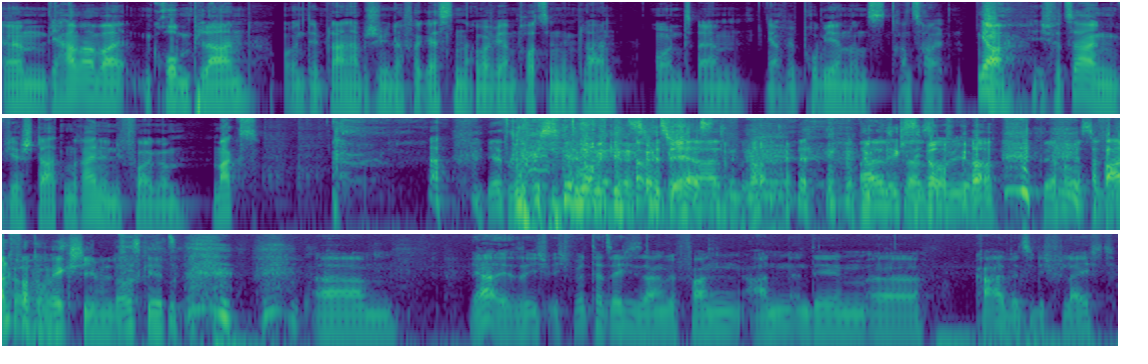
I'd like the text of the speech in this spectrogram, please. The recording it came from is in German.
Ähm, wir haben aber einen groben Plan und den Plan habe ich schon wieder vergessen, aber wir haben trotzdem den Plan. Und ähm, ja, wir probieren uns dran zu halten. Ja, ich würde sagen, wir starten rein in die Folge. Max. Jetzt gucke ich dir Du mit der ersten Frage. Alles klar, so wie immer. Der Host Verantwortung wegschieben, los geht's. ähm, ja, also ich, ich würde tatsächlich sagen, wir fangen an, indem äh, Karl, willst du dich vielleicht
